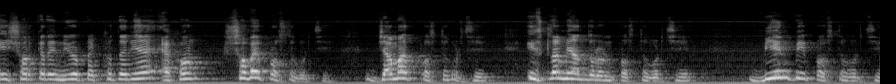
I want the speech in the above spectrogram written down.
এই সরকারের নিরপেক্ষতা নিয়ে এখন সবাই প্রশ্ন করছে, জামাত প্রশ্ন করছে, ইসলামী আন্দোলন প্রশ্ন করছে, বিএনপি প্রশ্ন করছে,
